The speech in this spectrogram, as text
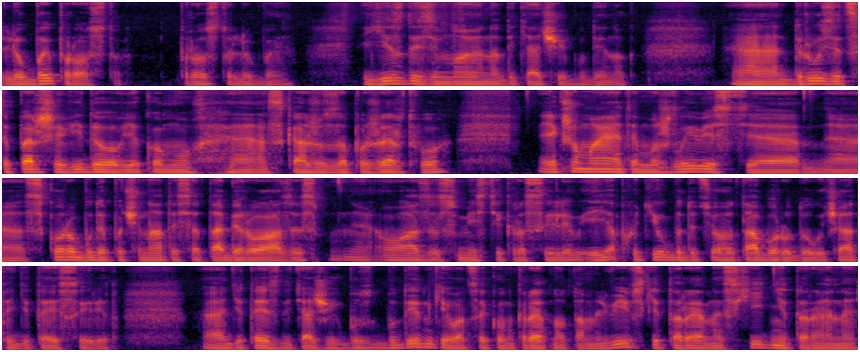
Люби просто, просто люби. Їзди зі мною на дитячий будинок. Е, Друзі, це перше відео, в якому е, скажу за пожертву. Якщо маєте можливість, е, скоро буде починатися табір Оазис, Оазис в місті Красилів. І я б хотів би до цього табору долучати дітей-сиріт, дітей з дитячих будинків, а це конкретно там львівські терени, східні терени,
